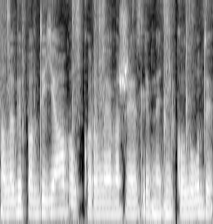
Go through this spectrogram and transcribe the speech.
Але випав диявол, королева жезлів на дні колоди.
